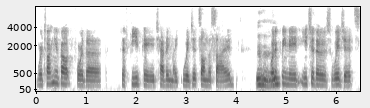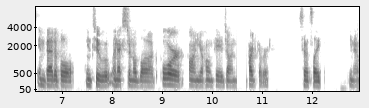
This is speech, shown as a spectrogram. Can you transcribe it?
we're talking about for the the feed page having like widgets on the side. Mm-hmm. What if we made each of those widgets embeddable into an external blog or on your homepage on hardcover? So it's like, you know,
